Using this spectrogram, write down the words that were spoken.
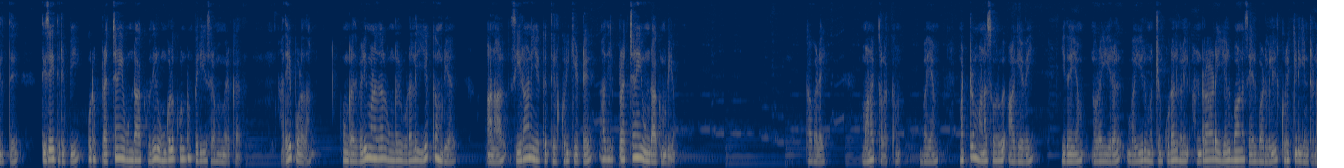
ஈர்த்து திசை திருப்பி ஒரு பிரச்சனையை உண்டாக்குவதில் உங்களுக்கொன்றும் பெரிய சிரமம் இருக்காது. அதே போலதான் உங்களது வெளிமனதால் உங்கள் உடலை இயக்க முடியாது. ஆனால் சீரான இயக்கத்தில் குறுக்கிட்டு அதில் பிரச்சனையை உண்டாக்க முடியும். கவலை மனக்கலக்கம் பயம் மற்றும் மனசோர்வு ஆகியவை இதயம் நுரையீரல் வயிறு மற்றும் குடல்களில் அன்றாட இயல்பான செயல்பாடுகளில் குறுக்கிடுகின்றன.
